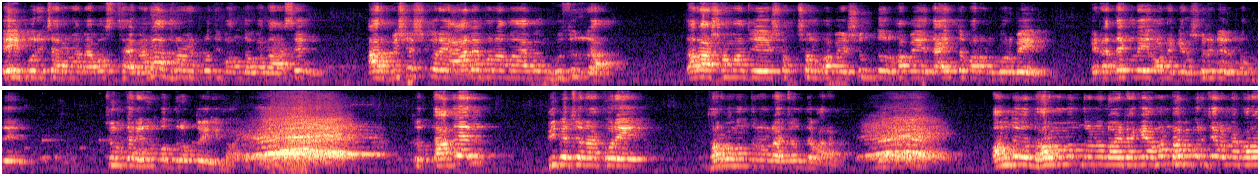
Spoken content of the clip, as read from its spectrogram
এই পরিচালনা ব্যবস্থায় নানা ধরনের প্রতিবন্ধকতা আছে। আর বিশেষ করে আলেমা এবং তারা সমাজে সচ্ছলভাবে, সুন্দরভাবে দায়িত্ব পালন করবে, এটা দেখলেই অনেকের শরীরের মধ্যে চুলকানির উপদ্রব তৈরি হয়। তো তাদের বিবেচনা করে ধর্ম মন্ত্রণালয় চলতে পারে না। অন্তত ধর্ম মন্ত্রণালয়টাকে এমন ভাবে পরিচালনা করা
